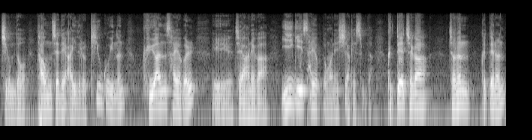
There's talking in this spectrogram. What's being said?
지금도 다음 세대 아이들을 키우고 있는 귀한 사역을 제 아내가 2기 사역 동안에 시작했습니다. 그때 제가 저는 그때는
